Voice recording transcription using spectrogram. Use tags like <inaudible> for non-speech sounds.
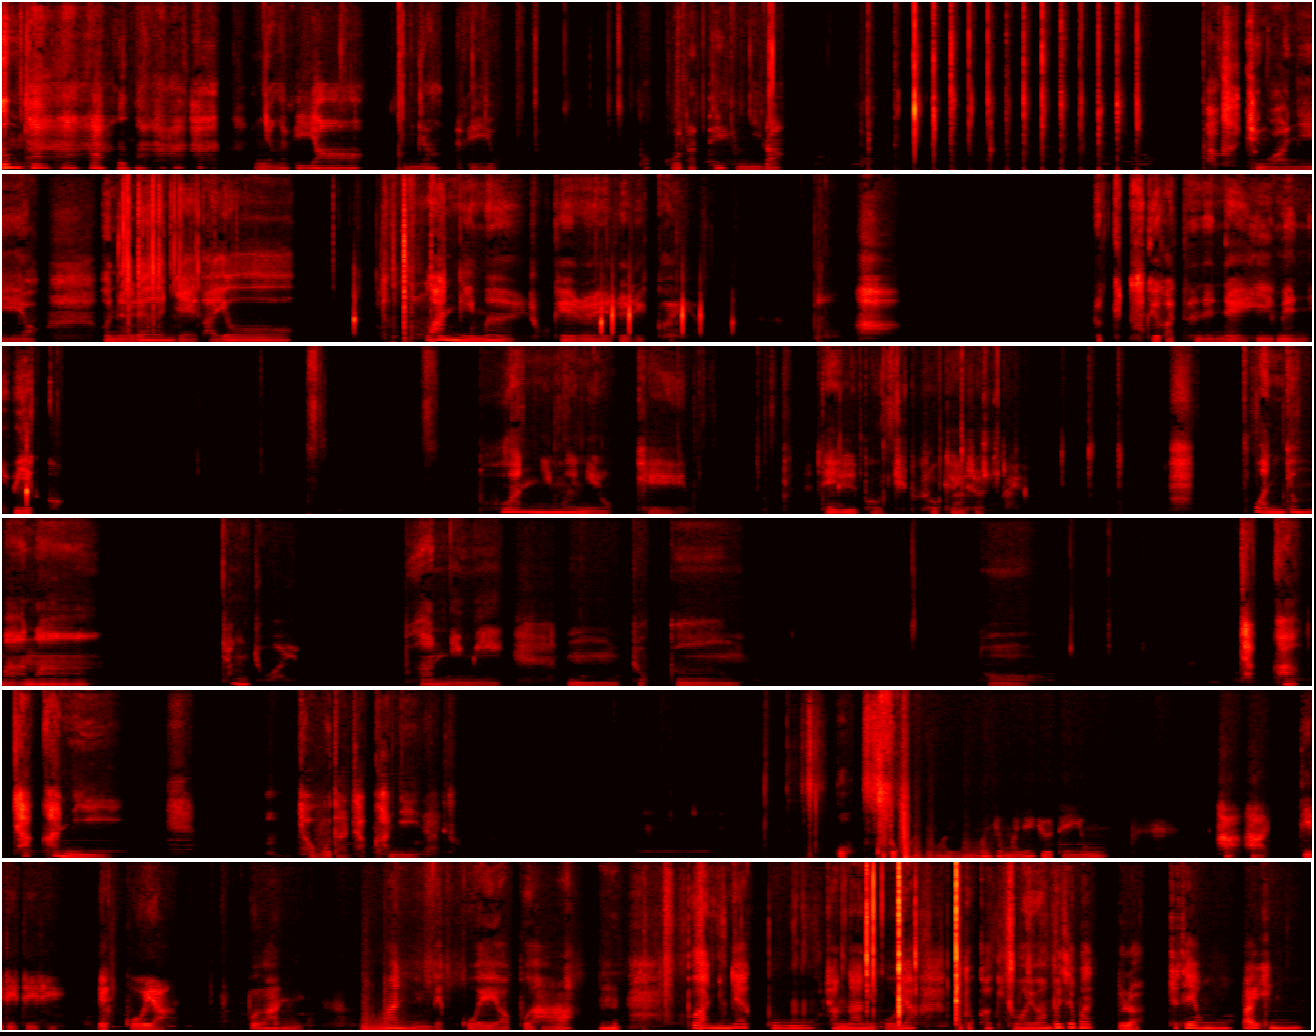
음하하하 음하하하 안녕하세요. 안녕하세요. 벚꽃아트입니다. 박수 친구 아니에요? 오늘은 제가요 후아님을 소개를 해드릴 거예요. 하, 이렇게 두 개가 뜨는데 이 맨 위에 거 후아님은 이렇게 네일 파우치도 소개하셨어요. 완전 많아. 참 좋아요. 후아님이 음 조금 어 착하 착하니 저보다 착하니 구독과 좋아요 한 번씩만 해주세요. 하하, 디리디리. 내 거야. 뿌하님, 뿌하님 내 거예요, 뿌하. <laughs> 뿌하님 내 거. 장난이고요. 구독하기, 좋아요 한 번씩만 눌러주세요. 빠이팅.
